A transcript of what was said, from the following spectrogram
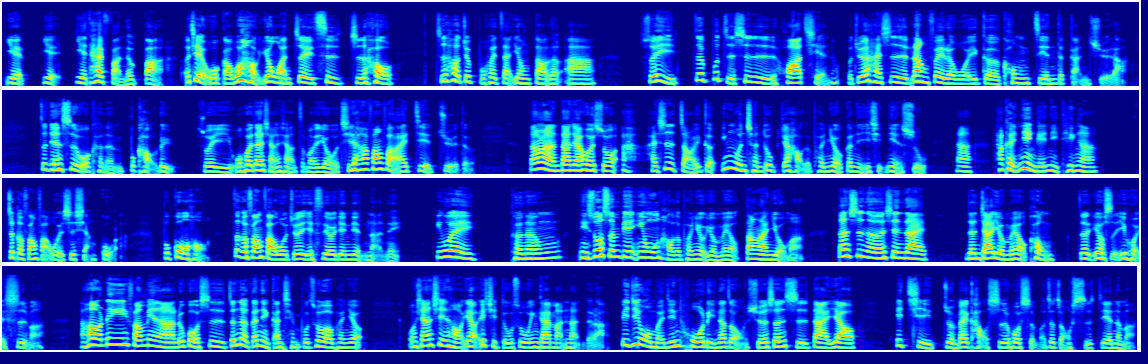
也也也太烦了吧！而且我搞不好用完这一次之后，之后就不会再用到了啊。所以这不只是花钱，我觉得还是浪费了我一个空间的感觉啦。这件事我可能不考虑。所以我会再想想怎么有其他方法来解决的。当然，大家会说啊，还是找一个英文程度比较好的朋友跟你一起念书，那他可以念给你听啊。这个方法我也是想过了，不过吼，这个方法我觉得也是有一点点难呢。因为可能你说身边英文好的朋友有没有？当然有嘛。但是呢，现在人家有没有空，这又是一回事嘛。然后另一方面啊，如果是真的跟你感情不错的朋友，我相信哈，要一起读书应该蛮难的啦。毕竟我们已经脱离那种学生时代要一起准备考试或什么这种时间了嘛。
